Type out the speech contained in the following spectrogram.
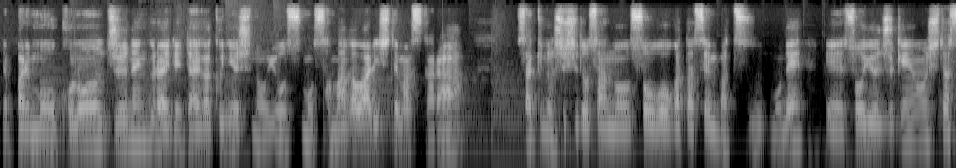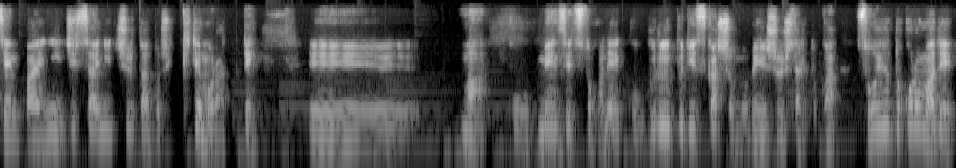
やっぱりもうこの10年ぐらいで大学入試の様子も様変わりしてますから、さっきの宍戸さんの総合型選抜もね、えーそういう受験をした先輩に実際にチューターとして来てもらって、えーまあ、こう面接とかね、こうグループディスカッションの練習したりとか、そういうところまで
